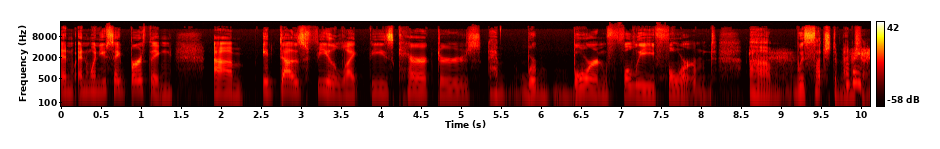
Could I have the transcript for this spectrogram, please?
And and when you say birthing, um, it does feel like these characters have were born fully formed um, with such Well, they, dimension.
